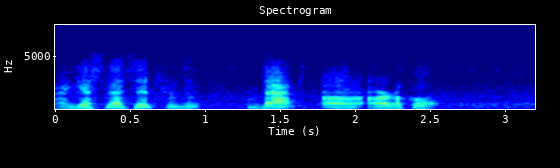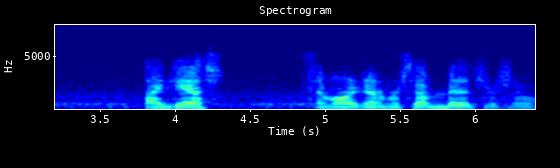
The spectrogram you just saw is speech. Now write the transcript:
I guess that's it for the, that uh, article. I guess. I've only done it for seven minutes or so.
